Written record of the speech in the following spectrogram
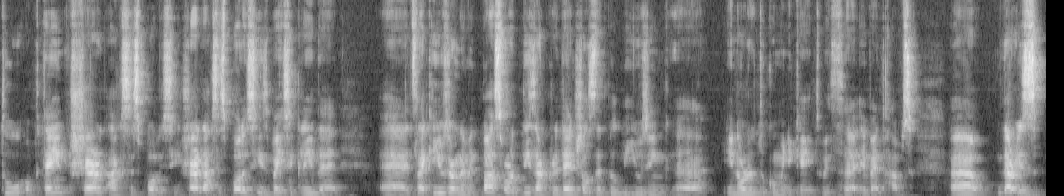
to obtain shared access policy. Shared access policy is basically the, uh, it's like a username and password. These are credentials that we'll be using uh, in order to communicate with uh, event hubs. Uh, there is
